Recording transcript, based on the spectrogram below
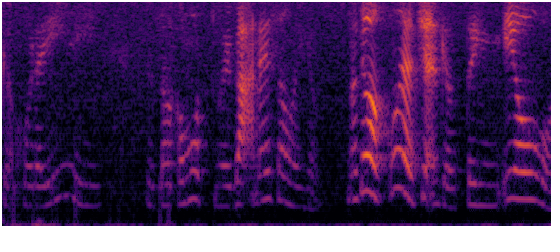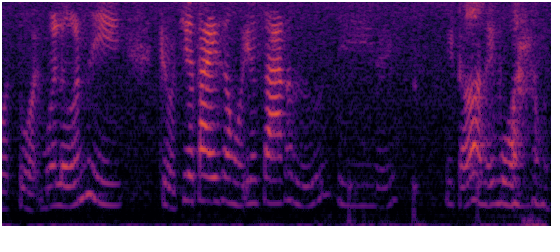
kiểu hồi đấy thì kiểu tớ có một người bạn ấy xong rồi kiểu nói chung là cũng là chuyện kiểu tình yêu của tuổi mới lớn thì kiểu chia tay xong rồi yêu xa các thứ thì đấy. Thì tớ là thấy buồn xong rồi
